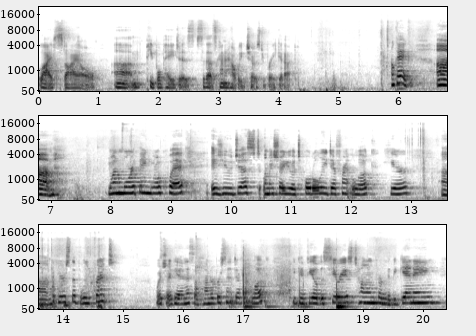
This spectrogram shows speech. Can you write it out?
lifestyle, um, people pages. So that's kind of how we chose to break it up. Okay, um, one more thing real quick is you just, let me show you a totally different look here. Um, here's the blueprint, which again is a 100% different look. You can feel the serious tone from the beginning.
